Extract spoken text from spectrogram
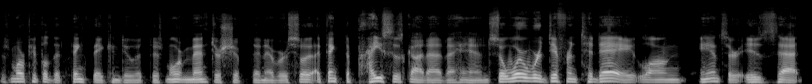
there's more people that think they can do it. There's more mentorship than ever. So I think the prices got out of hand. So where we're different today, long answer, is that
